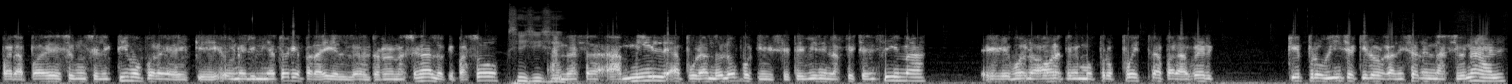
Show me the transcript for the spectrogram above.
para poder ser un selectivo, para que una eliminatoria para ir al, torneo nacional, lo que pasó, sí, sí, sí. andas a, mil apurándolo porque se te viene la fecha encima. Eh, bueno, ahora tenemos propuestas para ver qué provincia quiere organizar el nacional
